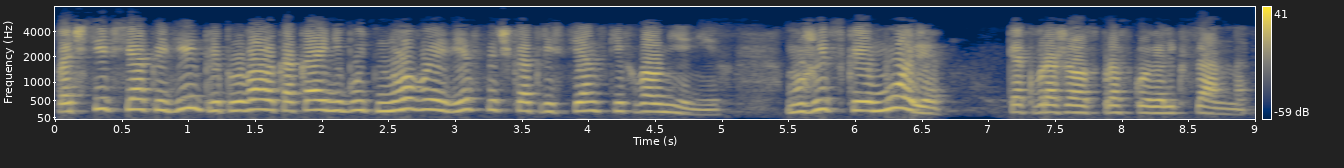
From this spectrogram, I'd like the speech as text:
Почти всякий день приплывала какая-нибудь новая весточка о крестьянских волнениях. «Мужицкое море», как выражалась Прасковья Александровна,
